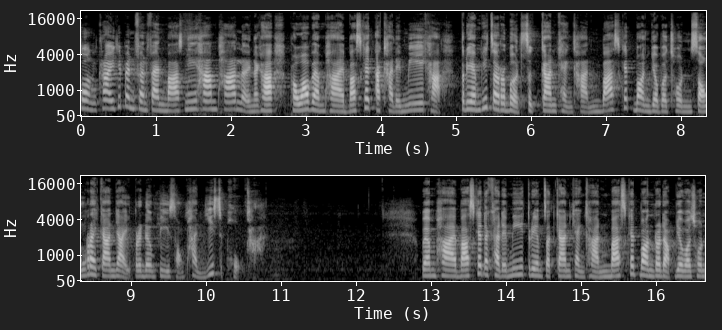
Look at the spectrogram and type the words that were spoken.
ส่วนใครที่เป็นแฟนๆบาสนี่ห้ามพลาดเลยนะคะ เพราะว่า Vampire Basket Academy ค่ะ เตรียมที่จะระเบิดศึกการแข่งขันบาสเกตบอลเยาวชน 2 รายการใหญ่ประเดิมปี 2026 ค่ะ Vampire Basket Academy เตรียมจัดการแข่งขันบาสเกตบอลระดับเยาวชน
